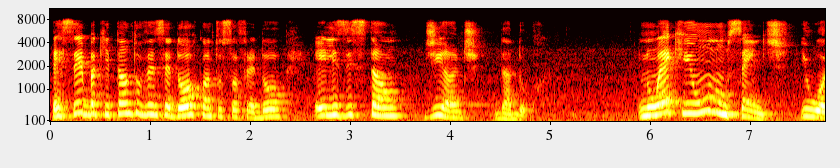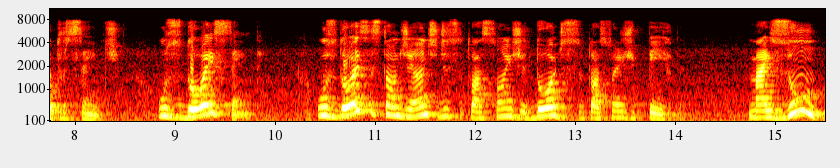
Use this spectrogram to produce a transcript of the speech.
Perceba que tanto o vencedor quanto o sofredor, eles estão diante da dor. Não é que um não sente e o outro sente. Os dois sentem. Os dois estão diante de situações de dor, de situações de perda. Mas um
